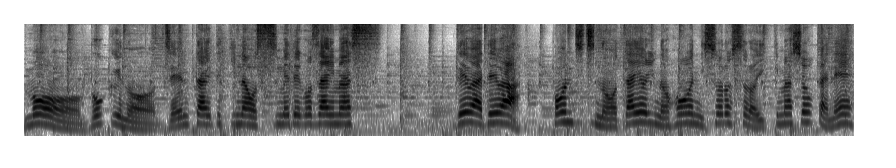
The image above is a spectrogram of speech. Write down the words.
もう僕の全体的なおすすめでございます。ではでは本日のお便りの方にそろそろ行きましょうかね。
